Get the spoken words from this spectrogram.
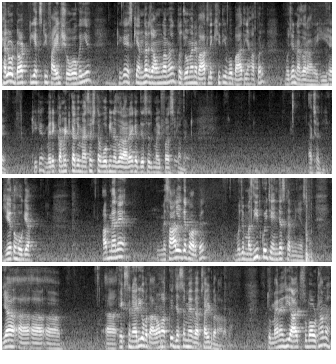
hello dot T X T file show हो गई है। ठीक है? इसके अंदर जाऊँगा मैं तो जो मैंने बात लिखी थी वो बात यहाँ पर मुझे नज़र आ रही है। ठीक है? मेरे कमिट का जो मैसेज था वो भी नज़र आ रहा है कि this is my first commit अच्छा जी ये तो हो गया। अब मैंने मिसाल के तौर पे मुझे मज़ीद कोई चेंजेस करनी है इसमें। या आ, आ, आ, आ, एक सिनेरियो बता रहा हूँ आपके जैसे मैं वेबसाइट बना रहा था। तो मैंने जी आज सुबह उठा मैं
